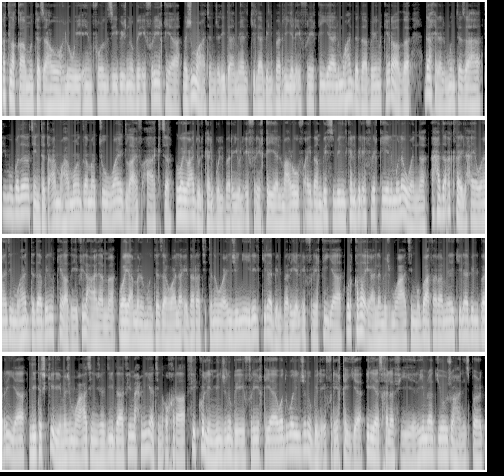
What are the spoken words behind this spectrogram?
أطلق منتزه لوي إنفولزي بجنوب إفريقيا مجموعة جديدة من الكلاب البرية الإفريقية المهددة بالانقراض داخل المنتزه في مبادرة تدعمها منظمة Wildlife ACT ويعد الكلب البري الإفريقي المعروف أيضا باسم الكلب الإفريقي الملون أحد أكثر الحيوانات المهددة بالانقراض في العالم. ويعمل المنتزه على إدارة التنوع الجيني للكلاب البرية الإفريقية والقضاء على مجموعات مبعثرة من الكلاب البرية لتشكيل مجموعات جديدة في محميات أخرى في كل من جنوب إفريقيا ودول الجنوب الإفريقي. إلياس خلفي ريم راديو جوهانسبرغ.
